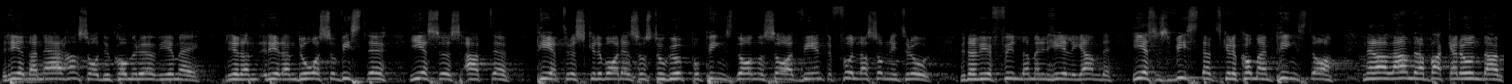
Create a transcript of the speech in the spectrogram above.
redan när han sa du kommer överge mig, redan, redan då så visste Jesus att eh, Petrus skulle vara den som stod upp på pingstdagen och sa att vi är inte fulla som ni tror, utan vi är fyllda med den helige Ande. Jesus visste att det skulle komma en pingstdag när alla andra backade undan,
